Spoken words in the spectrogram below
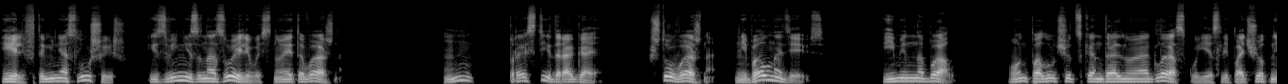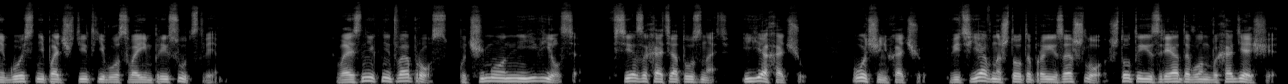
«Эльф, ты меня слушаешь? Извини за назойливость, но это важно». «М? Прости, дорогая. Что важно? Не бал, надеюсь?» «Именно бал. Он получит скандальную огласку, если почетный гость не почтит его своим присутствием. Возникнет вопрос, почему он не явился? Все захотят узнать, и я хочу. Очень хочу, ведь явно что-то произошло, что-то из ряда вон выходящее.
